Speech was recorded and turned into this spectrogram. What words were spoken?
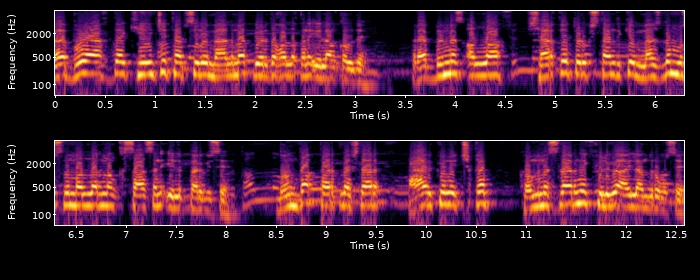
va bu haqda keyinchi tafsiliy ma'lumot berdiganligini e'lon qildi Rabbimiz Alloh Sharqiy Turkistondagi mazlum musulmonlarning qisosini ilib bergusi. Bundoq portlashlar har kuni chiqib, kommunistlarni kulga aylantirgusi.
